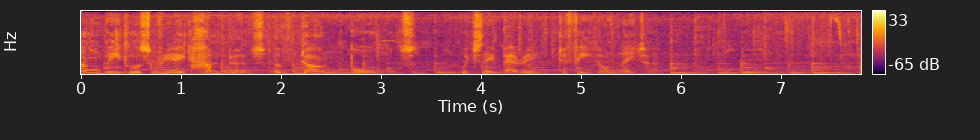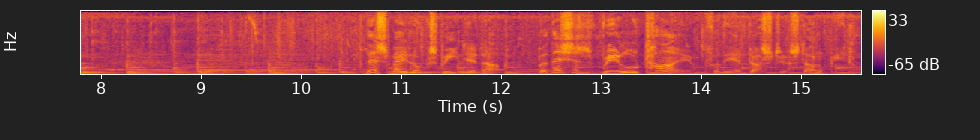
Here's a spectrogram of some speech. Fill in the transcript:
Dung beetles create hundreds of dung balls, which they bury to feed on later. This may look speeded up, but this is real time for the industrious dung beetle.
